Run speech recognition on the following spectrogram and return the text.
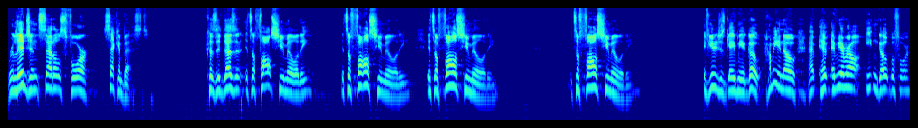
Religion settles for second best because it doesn't, it's a false humility. It's a false humility. It's a false humility. It's a false humility if you just gave me a goat. How many of you know, have, have you ever eaten goat before?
